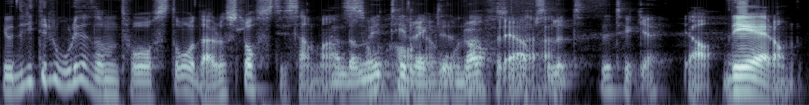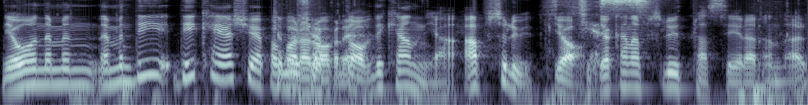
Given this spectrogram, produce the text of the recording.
Jo, det är lite roligt att de två står där och slåss Ja, tillsammans. de är ju tillräckligt bra för det, absolut. Det tycker jag. Ja, det är de. Jo, nej men, nej, men det, det kan jag köpa Kan bara köpa rakt det? av. Det kan jag. Absolut. Ja, Yes. jag kan absolut placera den där.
